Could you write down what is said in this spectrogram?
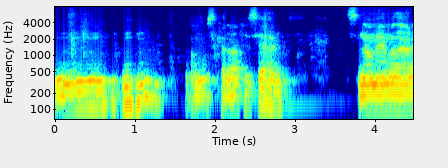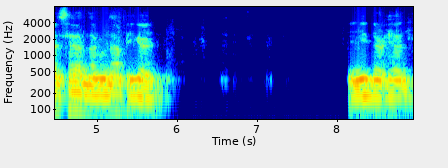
Mhm. Almost cut off his head. Snowman without his head, that would not be good. They need their head.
